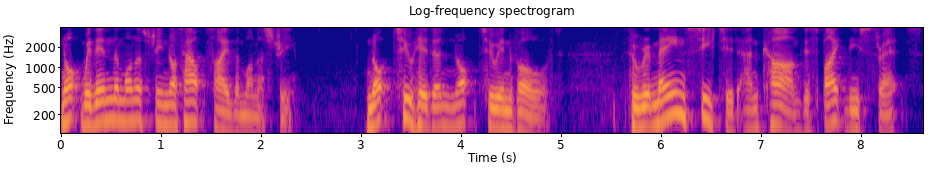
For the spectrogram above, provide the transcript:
not within the monastery, not outside the monastery, not too hidden, not too involved, who remains seated and calm despite these threats,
